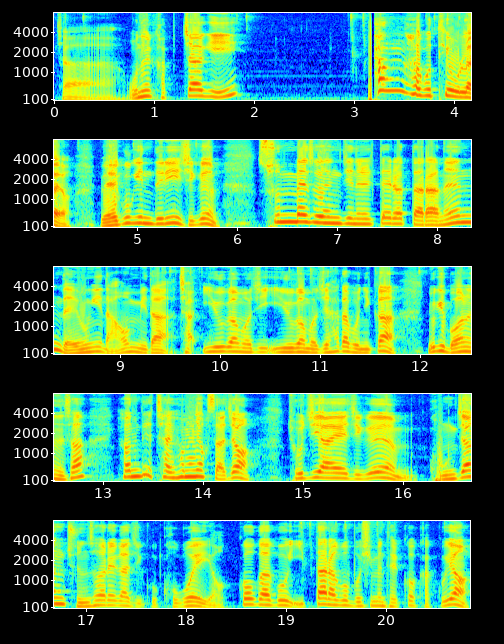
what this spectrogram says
자, 오늘 갑자기 팡 하고 튀어 올라요. 외국인들이 지금 순매수 행진을 때렸다라는 내용이 나옵니다. 자, 이유가 뭐지? 이유가 뭐지? 하다 보니까 여기 뭐 하는 회사? 현대차 협력사죠. 조지아에 지금 공장 준설해 가지고 그거에 엮어가고 있다라고 보시면 될 것 같고요.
